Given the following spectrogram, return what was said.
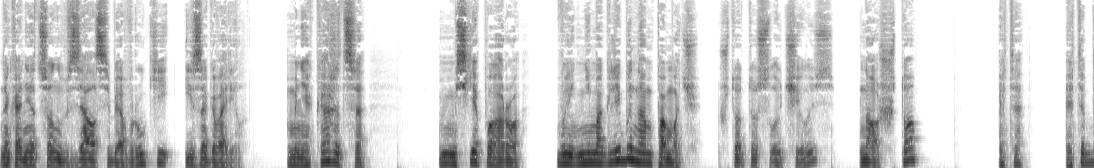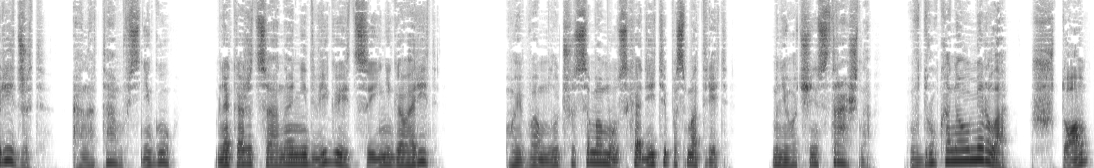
Наконец он взял себя в руки и заговорил. «Мне кажется, мсье Пуаро, вы не могли бы нам помочь? Что-то случилось? Но что?» «Это... это Бриджит. Она там, в снегу. Мне кажется, она не двигается и не говорит. Ой, вам лучше самому сходить и посмотреть. Мне очень страшно. Вдруг она умерла?» «Что?»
